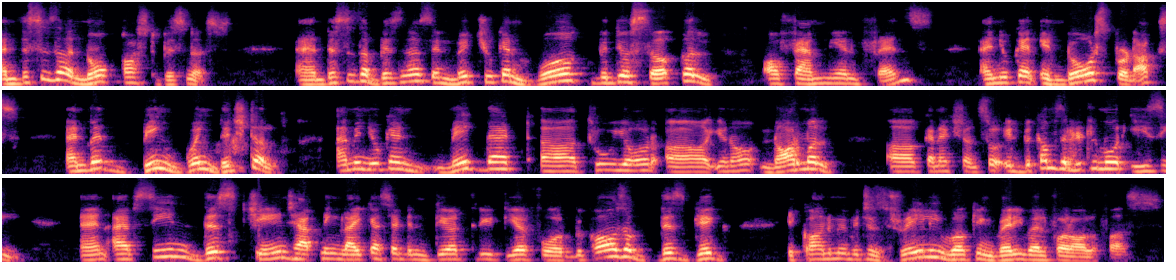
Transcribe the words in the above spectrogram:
And this is a no cost business. And this is a business in which you can work with your circle of family and friends and you can endorse products. And with being going digital, I mean, you can make that uh, through your, uh, you know, normal uh, connection. So it becomes a little more easy. And I've seen this change happening, like I said, in tier three, tier four, because of this gig economy, which is really working very well for all of us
